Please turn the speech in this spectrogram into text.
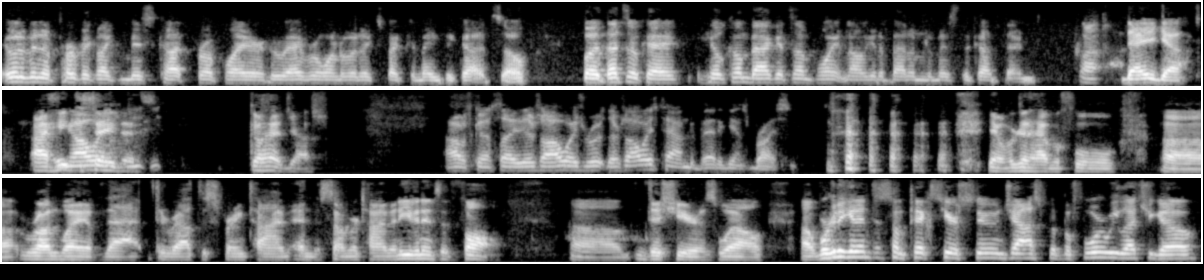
it would have been a perfect like miscut for a player who everyone would expect to make the cut. So, but that's okay. He'll come back at some point, and I'll get a bet him to miss the cut then. Uh, there you go. I hate you to say this. Go ahead, Josh. I was going to say there's always there's always time to bet against Bryson. yeah, we're going to have a full uh, runway of that throughout the springtime and the summertime, and even into the fall um, this year as well. Uh, we're going to get into some picks here soon, Josh. But before we let you go,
